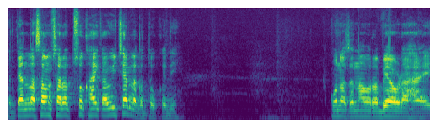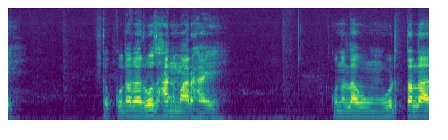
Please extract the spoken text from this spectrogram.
पण त्यांना संसारात सुख आहे का विचारला का तो कधी? कोणाचा नवरा बेवडा आहे तर कोणाला रोज हानमार आहे कोणाला उडताला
